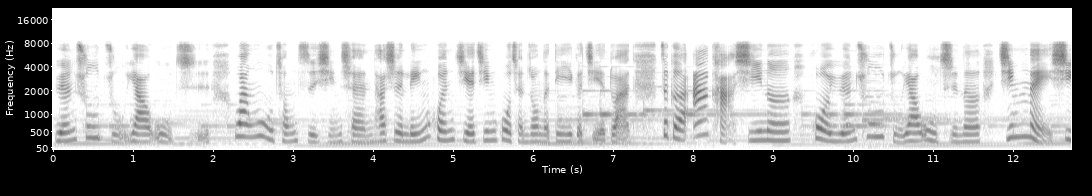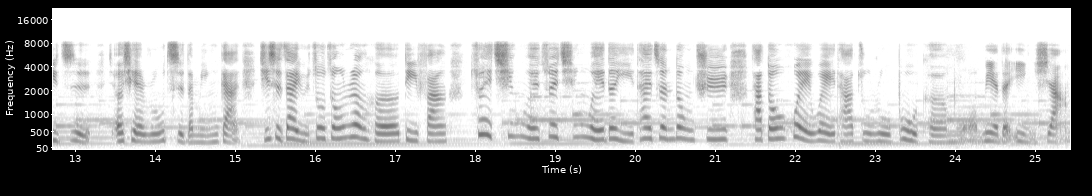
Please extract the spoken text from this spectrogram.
原初主要物质，万物从此形成。它是灵魂结晶过程中的第一个阶段。这个阿卡西呢，或原初主要物质呢，精美细致，而且如此的敏感，即使在宇宙中任何地方。最轻微为、最轻微的以太振动区，它都会为它注入不可磨灭的印象。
